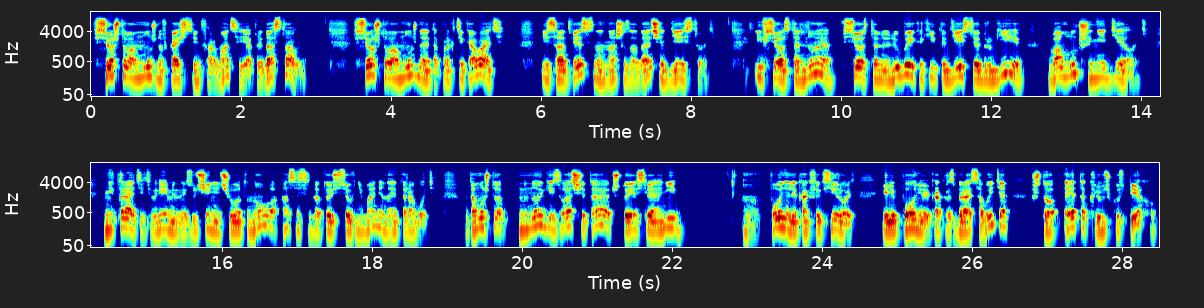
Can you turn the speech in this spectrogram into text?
Все, что вам нужно в качестве информации, я предоставлю. Все, что вам нужно, это практиковать. И, соответственно, наша задача действовать. И все остальное, все остальное, любые какие-то действия другие, вам лучше не делать. Не тратить время на изучение чего-то нового, а сосредоточить все внимание на этой работе. Потому что многие из вас считают, что если они а, поняли, как фиксировать или поняли, как разбирать события, что это ключ к успеху.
